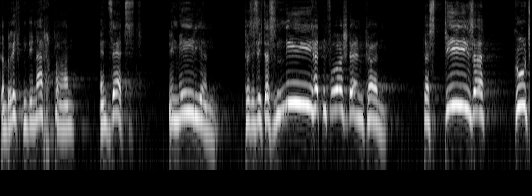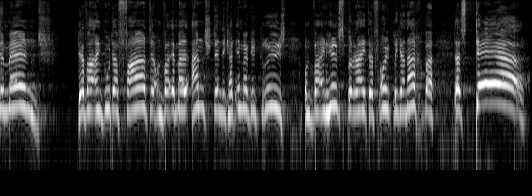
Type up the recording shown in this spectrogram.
dann berichten die Nachbarn entsetzt, den Medien, dass sie sich das nie hätten vorstellen können, dass dieser gute Mensch, der war ein guter Vater und war immer anständig, hat immer gegrüßt und war ein hilfsbereiter, freundlicher Nachbar, dass der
